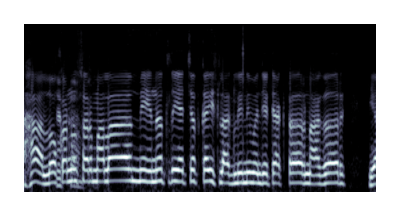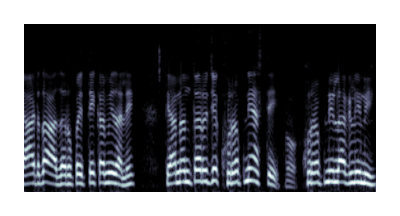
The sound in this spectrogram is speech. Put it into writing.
हा लोकांनुसार मला मेहनत याच्यात काहीच लागली नाही म्हणजे ट्रॅक्टर नागर हे आठ दहा हजार रुपये ते कमी झाले. त्यानंतर जे खुरपणी असते हो. खुरपणी लागली नाही.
